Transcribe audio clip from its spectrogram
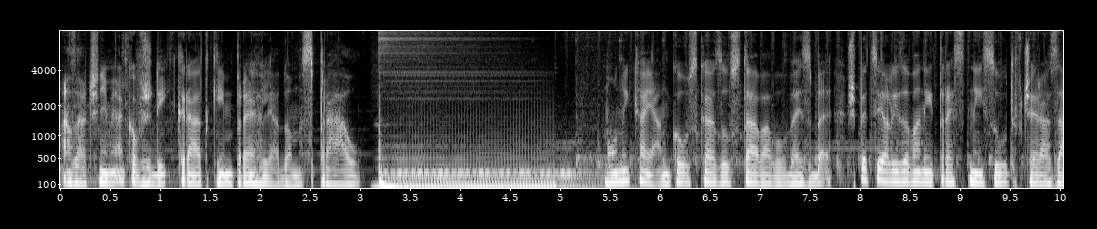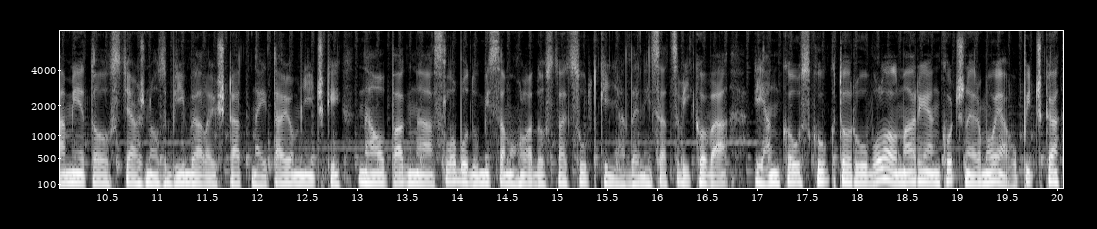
A začneme ako vždy krátkým prehľadom správ. Monika Jankovská zostáva vo väzbe. Špecializovaný trestný súd včera zamietol stiažnosť bývalej štátnej tajomníčky. Naopak na slobodu by sa mohla dostať súdkyňa Denisa Cviková. Jankovskú, ktorú volal Marian Kočner moja opička,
